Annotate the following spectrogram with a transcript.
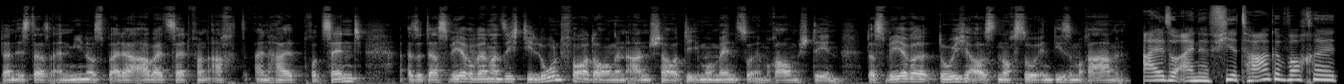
dann ist das ein Minus bei der Arbeitszeit von 8,5 Prozent. Also das wäre, wenn man sich die Lohnforderungen anschaut, die im Moment so im Raum stehen, das wäre durchaus noch so in diesem Rahmen. Also eine Vier-Tage-Woche,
